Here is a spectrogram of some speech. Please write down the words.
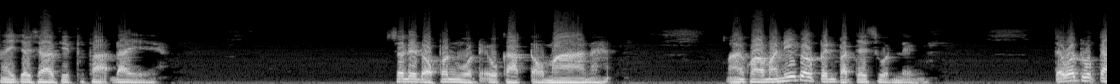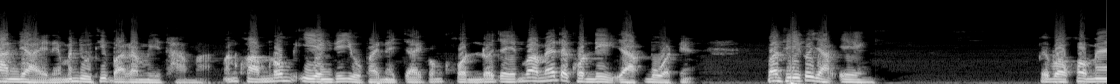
ให้เจ้าชายสิทธัตถะได้เสด็จออกพระนวดในโอกาสต่อมานะฮะหมายความว่านี้ก็เป็นปัจจัยส่วนหนึ่ง แต่ว่าตัวการใหญ่เนี่ยมันอยู่ที่บารมีธรรมอะมันความโน้มเอียงที่อยู่ภายในใจของคน โดยจะเห็นว่าแม้แต่คนดีอยากบวชเนี่ยบางทีก็อยากเอง ไปบอกพ่อแม่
